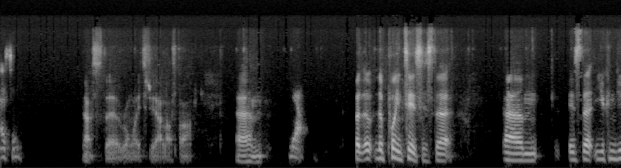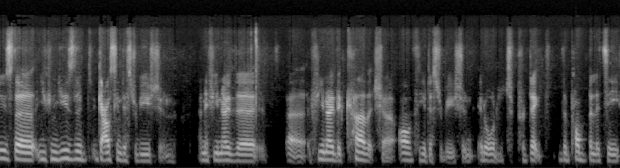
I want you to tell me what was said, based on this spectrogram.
I see. That's the wrong way to do that last part. Um, Yeah. But the, the point is, is that um, is that you can use the you can use the Gaussian distribution, and if you know the uh, if you know the curvature of your distribution in order to predict the probability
